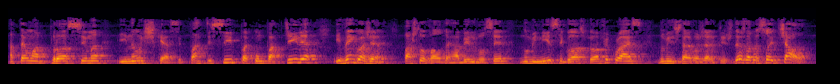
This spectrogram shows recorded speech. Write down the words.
até uma próxima e não esquece, participa, compartilha e vem com a gente. Pastor Walter Rabelo e você no Ministry Gospel of Christ, no Ministério Evangelho de Cristo. Deus te abençoe, tchau.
